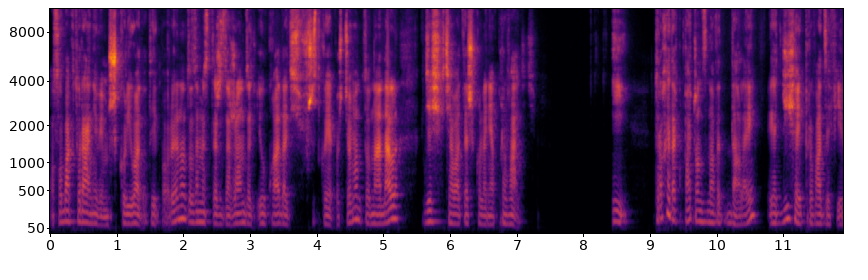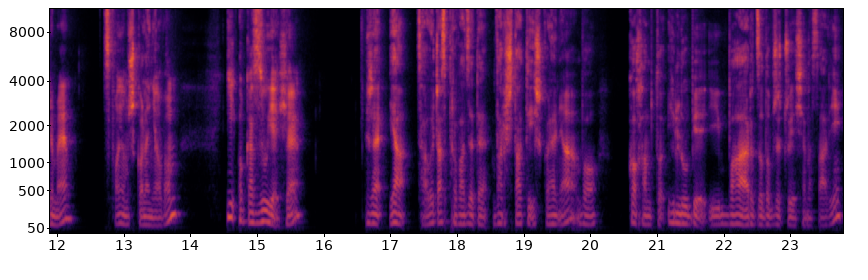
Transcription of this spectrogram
Osoba, która, nie wiem, szkoliła do tej pory, no to zamiast też zarządzać i układać wszystko jakościowo, to nadal gdzieś chciała te szkolenia prowadzić. I trochę tak patrząc nawet dalej, ja dzisiaj prowadzę firmę swoją szkoleniową i okazuje się, że ja cały czas prowadzę te warsztaty i szkolenia, bo kocham to i lubię i bardzo dobrze czuję się na sali,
